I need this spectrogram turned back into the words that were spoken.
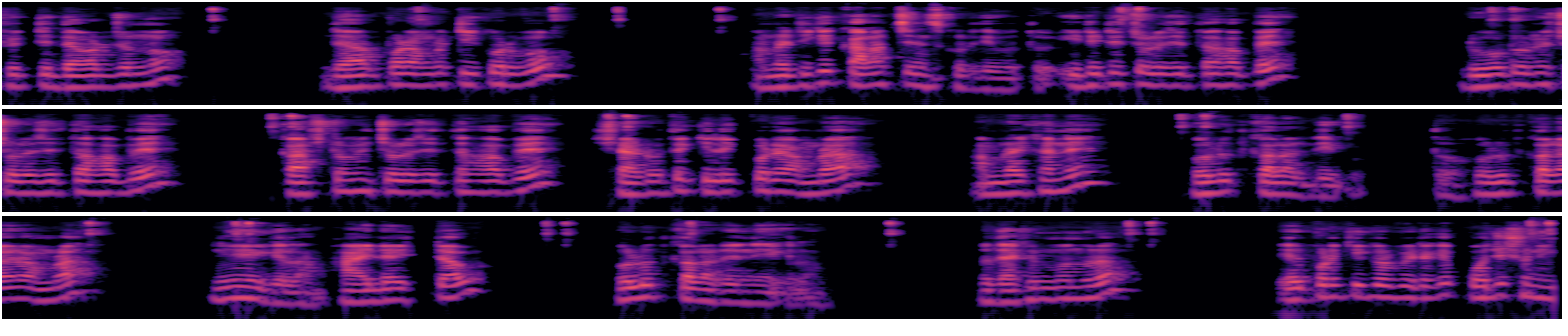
ইফেক্টটি দেওয়ার জন্য। দেওয়ার পর আমরা কি করব? আমরা এটিকে কালার চেঞ্জ করে দিব। তো এডিটে চলে যেতে হবে ডুয়োটোনে চলে যেতে হবে। কাস্টমে চলে যেতে হবে। শ্যাডোতে ক্লিক করে আমরা আমরা এখানে হলুদ কালার দিব। তো হলুদ কালার আমরা নিয়ে গেলাম। হাইলাইটটাও হলুদ কালারে নিয়ে গেলাম। তো দেখেন বন্ধুরা, এরপরে কি করব? এটাকে পজিশনিং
